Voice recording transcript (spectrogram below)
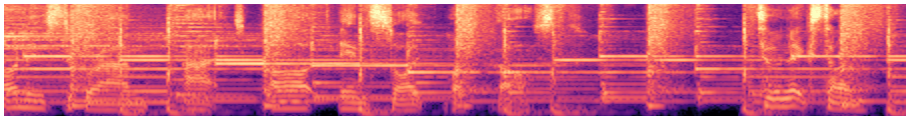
on Instagram at Art Insight Podcast. Till next time.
